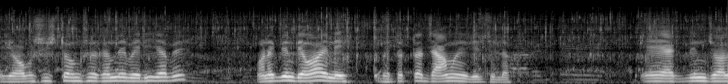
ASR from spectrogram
এই যে অবশিষ্ট অংশ এখান দিয়ে বেরিয়ে যাবে। অনেকদিন দেওয়া হয়নি, ভেতরটা জাম হয়ে গেছিল। এ একদিন জল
